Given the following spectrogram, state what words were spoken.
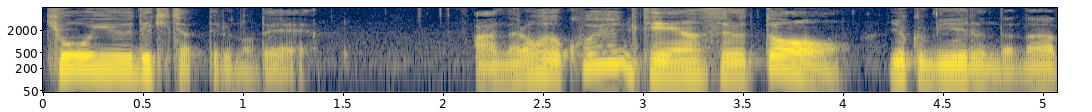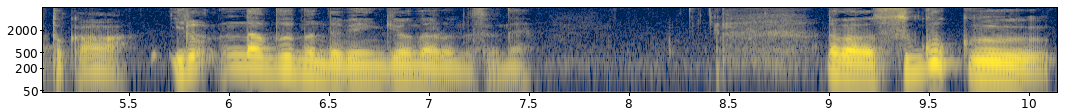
共有できちゃってるのであなるほどこういうふうに提案するとよく見えるんだなとかいろんな部分で勉強になるんですよね。だからすごく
